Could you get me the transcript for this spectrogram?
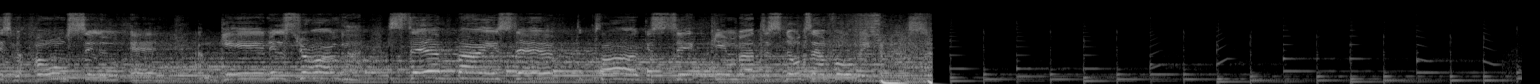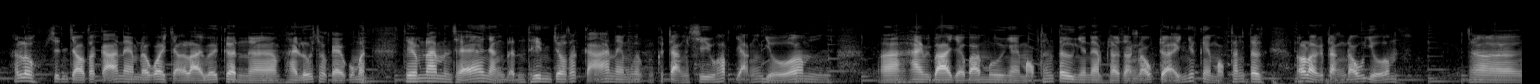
is my own silhouette. I'm getting stronger, step by step. The clock is ticking, but there's no time for me. Hello, xin chào tất cả anh em đã quay trở lại với kênh à, hai lúa cho kèo của mình. Thì hôm nay mình sẽ nhận định thêm cho tất cả anh em một cái trận siêu hấp dẫn giữa à, 23 giờ 30 ngày 1 tháng 4 nha anh em là trận đấu trễ nhất ngày 1 tháng 4. Đó là cái trận đấu giữa à,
